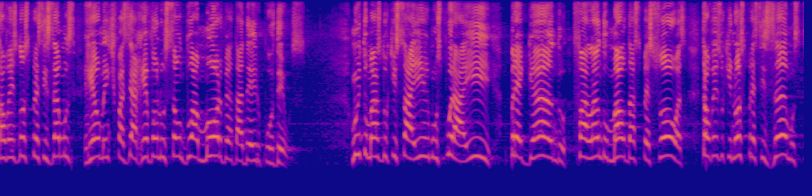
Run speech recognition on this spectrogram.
Talvez nós precisamos realmente fazer a revolução do amor verdadeiro por Deus. Muito mais do que sairmos por aí pregando, falando mal das pessoas. Talvez o que nós precisamos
